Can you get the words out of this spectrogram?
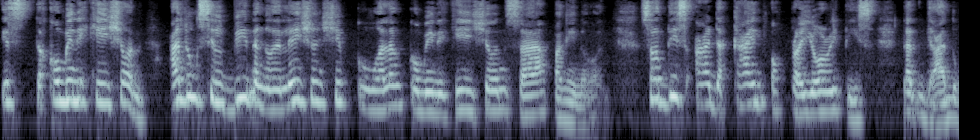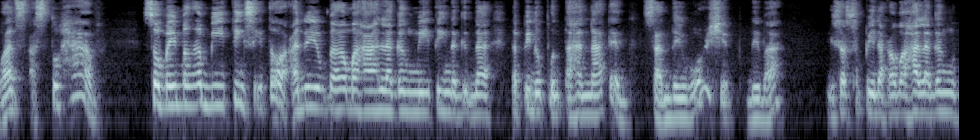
It's the communication anong silbi ng relationship kung walang communication sa Panginoon? So these are the kind of priorities that God wants us to have. So may mga meetings ito. Ano yung mga mahalagang meeting na, na, na pinupuntahan natin? Sunday worship, di ba? Isa sa pinakamahalagang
